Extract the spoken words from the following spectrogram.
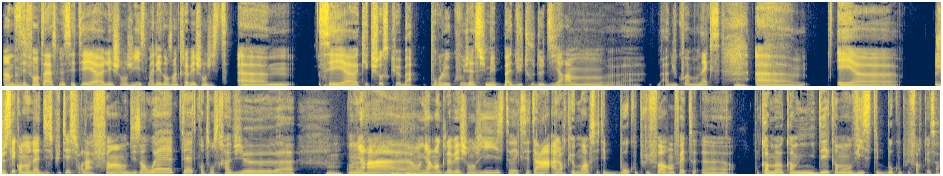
un de ces fantasmes, c'était euh, l'échangisme, aller dans un club échangiste. Euh, c'est euh, quelque chose que bah pour le coup, j'assumais pas du tout de dire à mon bah, du coup à mon ex. Mm. Euh, et je sais qu'on en a discuté sur la fin en disant ouais peut-être quand on sera vieux euh, Hmm. on ira euh, on ira en club échangiste etc alors que moi c'était beaucoup plus fort en fait euh, comme comme idée comme envie c'était beaucoup plus fort que ça.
